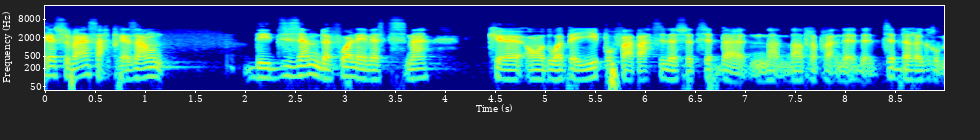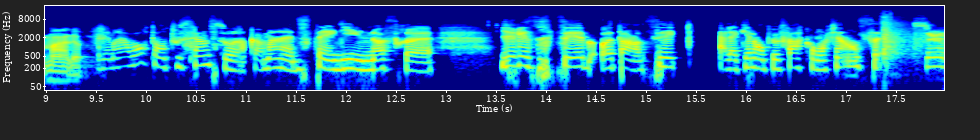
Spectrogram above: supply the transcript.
très souvent, ça représente des dizaines de fois l'investissement qu'on doit payer pour faire partie de ce type de, de, type de regroupement-là. J'aimerais avoir ton tout sens sur comment distinguer une offre euh, irrésistible, authentique, à laquelle on peut faire confiance. Sur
